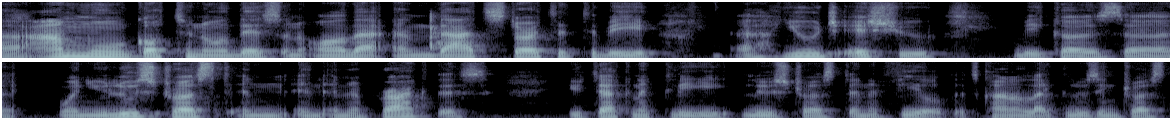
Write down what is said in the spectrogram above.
uh, ammo got to know this and all that and that started to be a huge issue because uh, when you lose trust in, in, in a practice you technically lose trust in a field it's kind of like losing trust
